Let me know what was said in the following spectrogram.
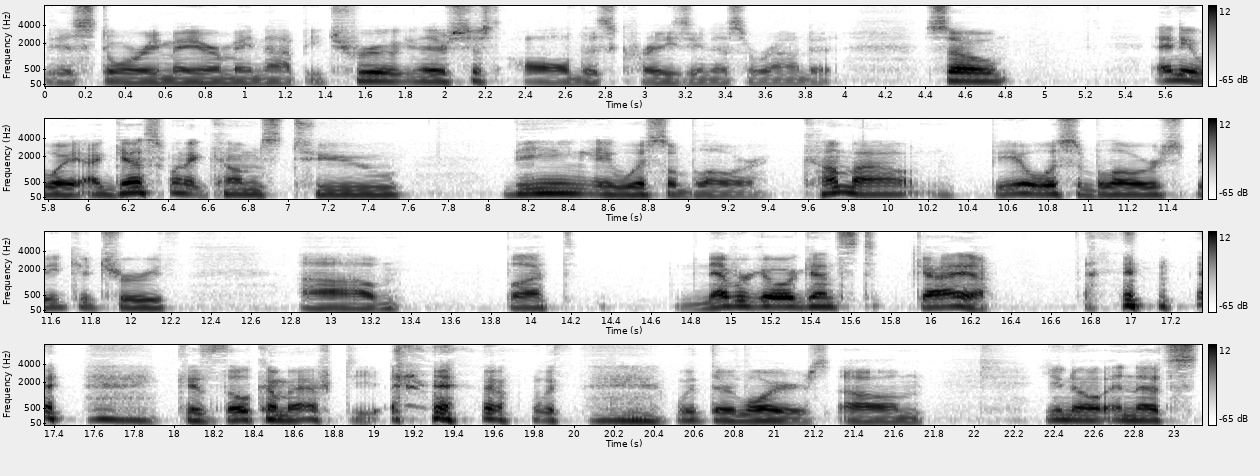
his story may or may not be true. There's just all this craziness around it. So, anyway, I guess when it comes to being a whistleblower. Come out, be a whistleblower, speak your truth, um, but never go against Gaia because they'll come after you with with their lawyers. Um, you know, and that's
